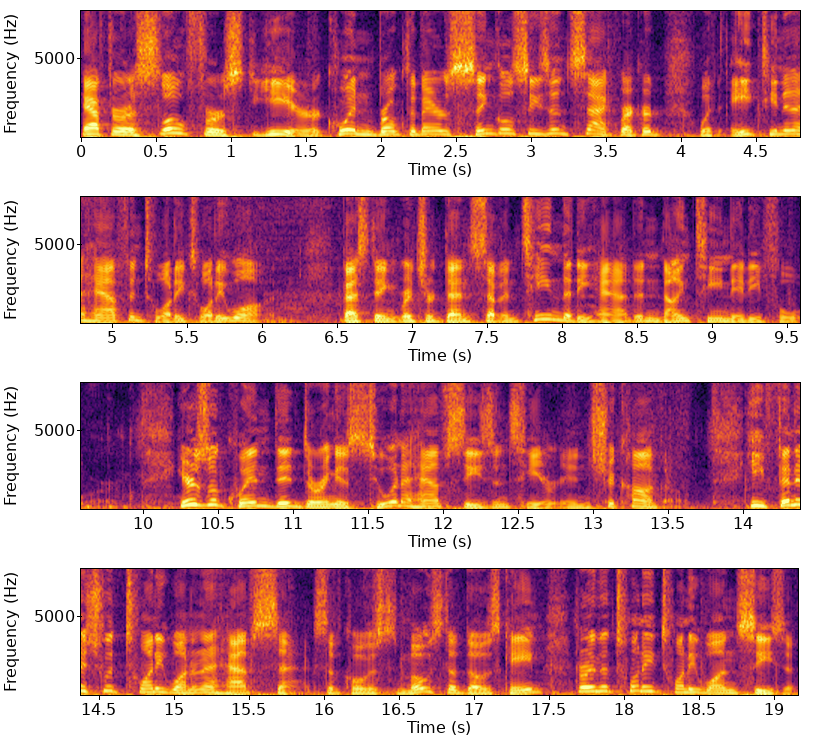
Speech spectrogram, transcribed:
After a slow first year, Quinn broke the Bears' single season sack record with 18.5 in 2021, besting Richard Dent's 17 that he had in 1984. Here's what Quinn did during his two and a half seasons here in Chicago. He finished with 21 and a half sacks. Of course, most of those came during the 2021 season,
